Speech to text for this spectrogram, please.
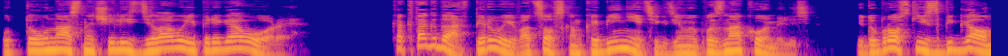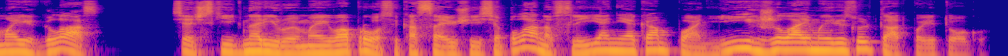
Будто у нас начались деловые переговоры. Как тогда, впервые в отцовском кабинете, где мы познакомились, и Дубровский избегал моих глаз. Всячески игнорируя мои вопросы, касающиеся планов слияния компаний и их желаемый результат по итогу.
